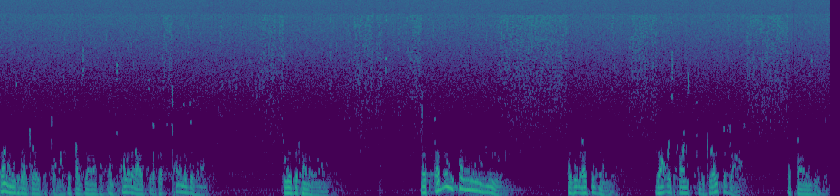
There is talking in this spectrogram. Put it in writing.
pointing to that gracious God, just like John's entire life did, but pointed to him, who is the coming one. Make everything in you, as it was to John, that which points to the grace of God that's found in Jesus.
